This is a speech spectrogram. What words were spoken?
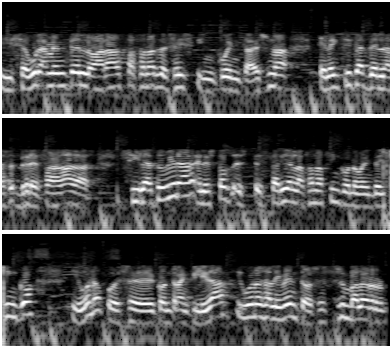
y seguramente lo hará hasta zonas de 6.50. Es una eléctrica de las rezagadas. Si la tuviera, el stop estaría en la zona 5.95 y bueno, pues eh, con tranquilidad y buenos alimentos. Este es un valor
